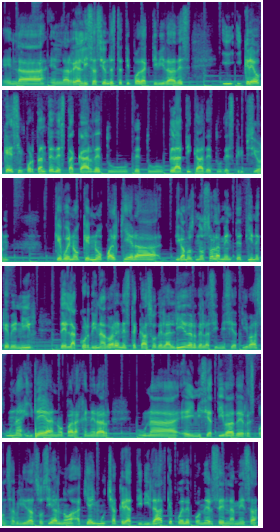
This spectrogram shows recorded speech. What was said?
en la, en la realización de este tipo de actividades. Y, y, creo que es importante destacar de tu, de tu plática, de tu descripción, que bueno, que no cualquiera, digamos, no solamente tiene que venir de la coordinadora, en este caso de la líder de las iniciativas, una idea, ¿no? Para generar una eh, iniciativa de responsabilidad social, ¿no? Aquí hay mucha creatividad que puede ponerse en la mesa,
